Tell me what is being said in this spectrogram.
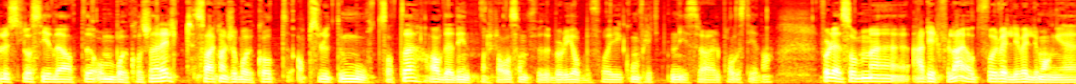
lyst til å si det at eh, om boikott generelt, så er kanskje boikott absolutt det motsatte av det det internasjonale samfunnet burde jobbe for i konflikten Israel-Palestina. For det som er tilfellet, er at for veldig, veldig mange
